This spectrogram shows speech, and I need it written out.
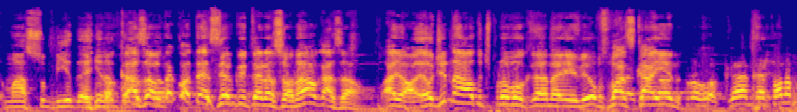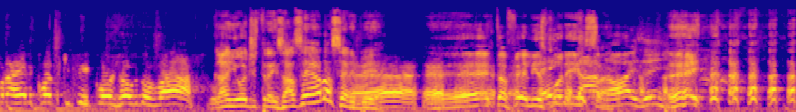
uma subida aí na Ô, Casal, tá acontecendo com o Internacional, Casal? Aí, ó, é o Dinaldo te provocando aí, viu? Os Vascaínos. Provocando, né? Fala pra ele quanto que ficou o jogo do Vasco. Ganhou de 3 a 0 a Série B. É, É, ele tá feliz por isso. nós, hein? Ei.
